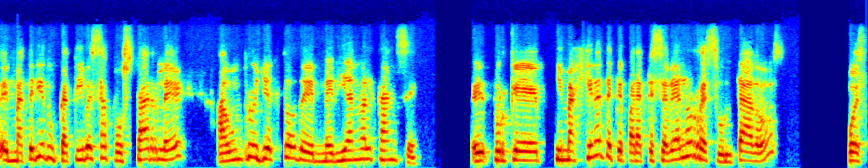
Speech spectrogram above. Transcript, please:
en materia educativa es apostarle a un proyecto de mediano alcance. Eh, porque imagínate que para que se vean los resultados, pues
